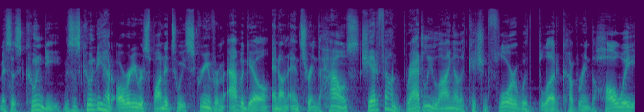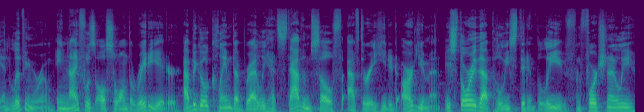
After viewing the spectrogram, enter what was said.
Mrs. Kundi. Mrs. Kundi had already responded to a scream from Abigail, and on entering the house, she had found Bradley lying on the kitchen floor with blood covering the hallway and living room. A knife was also on the radiator. Abigail claimed that Bradley had stabbed himself after a heated argument, a story that police didn't believe. Unfortunately,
